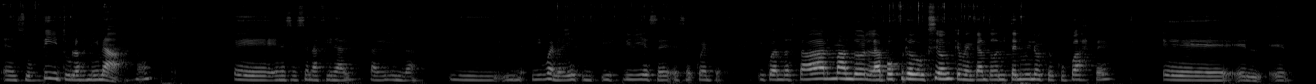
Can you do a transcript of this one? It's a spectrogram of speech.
en subtítulos ni nada, ¿no? en esa escena final tan linda. Y, y, bueno, y, y, escribí ese, ese cuento. Y cuando estaba armando la postproducción, que me encantó el término que ocupaste, eh, el, eh,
